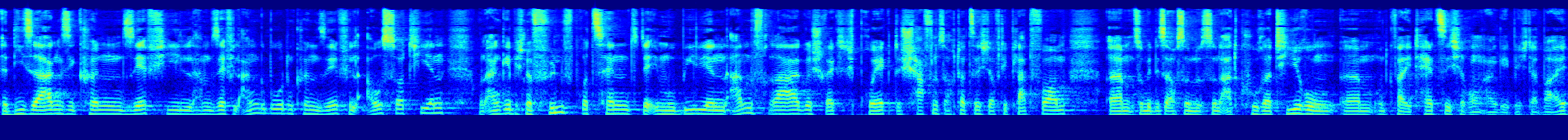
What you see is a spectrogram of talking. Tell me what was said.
Äh, die sagen, sie können sehr viel, haben sehr viel Angebot und können sehr viel aussortieren und angeblich nur 5% der Immobilienanfrage, Schrägstrich Projekte schaffen es auch tatsächlich auf die Plattform. Ähm, somit ist auch so eine, so eine Art Kuratierung ähm, und Qualitätssicherung angeblich dabei.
